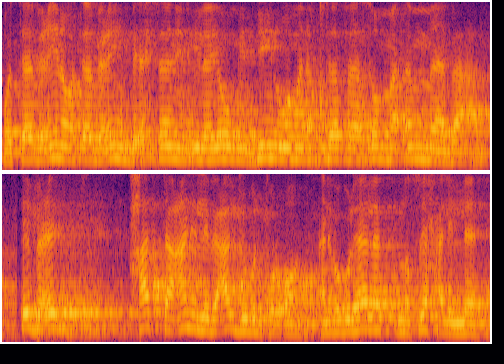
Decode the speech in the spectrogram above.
والتابعين وتابعيهم بإحسان إلى يوم الدين ومن اقتفى ثم أما بعد. ابعد حتى عن اللي بيعالجوا بالقرآن. أنا بقولها لك نصيحة لله.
